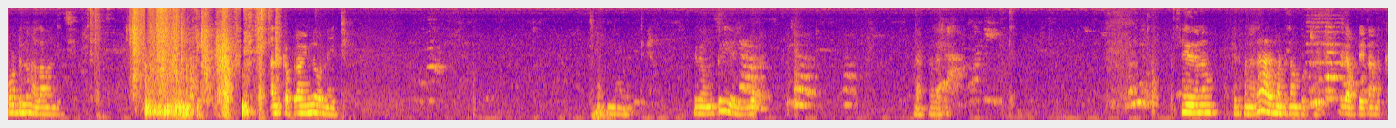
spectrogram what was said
போட்டுருந்தும் நல்லா வந்துச்சு அதுக்கப்புறம் இன்னொரு நைட்டு இது வந்து எல்லோ. இது என்ன இது பண்ணல அது மட்டும் தான் போட்டுருக்கு இது அப்படியே தான் இருக்கு.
